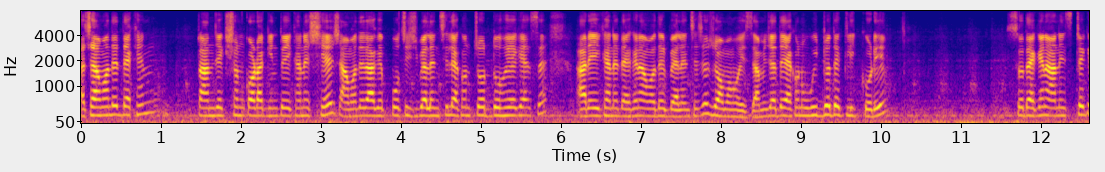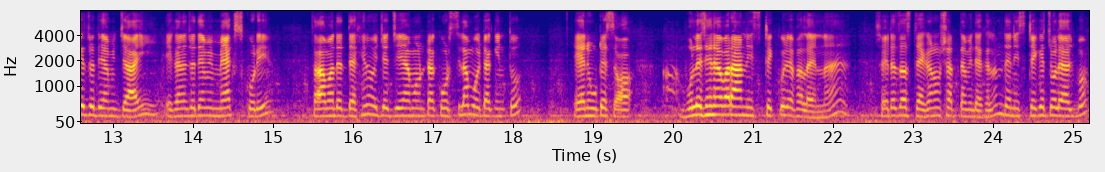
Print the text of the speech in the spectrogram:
আচ্ছা আমাদের দেখেন ট্রানজেকশন করা কিন্তু এখানে শেষ। আমাদের আগে পঁচিশ ব্যালেন্স ছিল, এখন চোদ্দ হয়ে গেছে। আর এইখানে দেখেন, আমাদের ব্যালেন্স এসে জমা হয়েছে। আমি যাতে এখন উইড্রোতে ক্লিক করি। সো দেখেন আনস্টেকে যদি আমি যাই, এখানে যদি আমি ম্যাক্স করি, তা আমাদের দেখেন, ওই যে যে অ্যামাউন্টটা করছিলাম, ওইটা কিন্তু এখানে উঠেছে। অ- ভুলে যেন আবার আনস্টেক করে ফেলেন না হ্যাঁ? সো এটা জাস্ট দেখানোর সাথে আমি দেখালাম। দেন স্টেকে চলে আসব।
